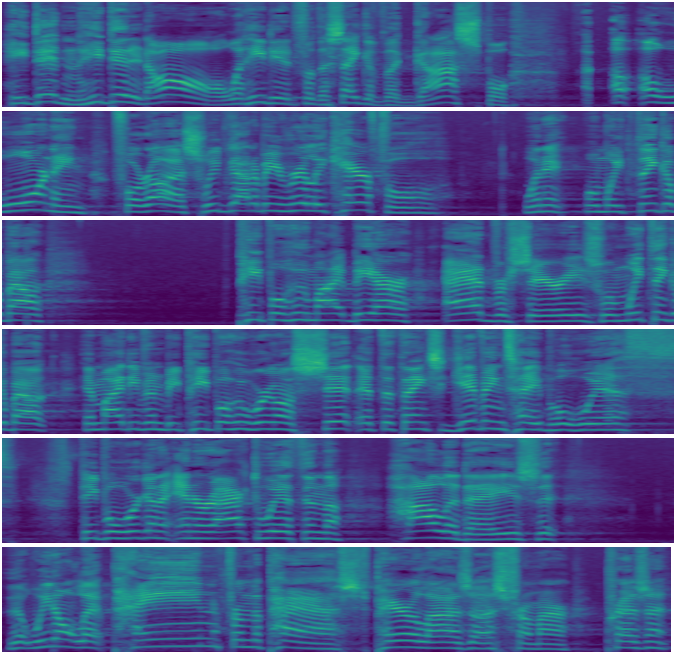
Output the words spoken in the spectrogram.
He didn't. He did it all, what he did for the sake of the gospel. A, a warning for us. We've got to be really careful when, it, when we think about people who might be our adversaries, when we think about it might even be people who we're going to sit at the Thanksgiving table with. people we're going to interact with in the holidays that, that we don't let pain from the past paralyze us from our present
